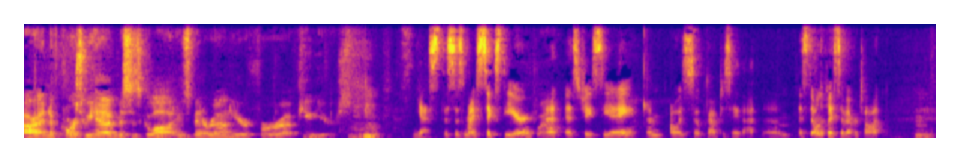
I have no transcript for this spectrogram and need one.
All right, and of course we have Mrs. Glaude, who's been around here for a few years. yes, this is my sixth year wow. at SJCA. I'm always so proud to say that. Um, it's the only place I've ever taught. Mm.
